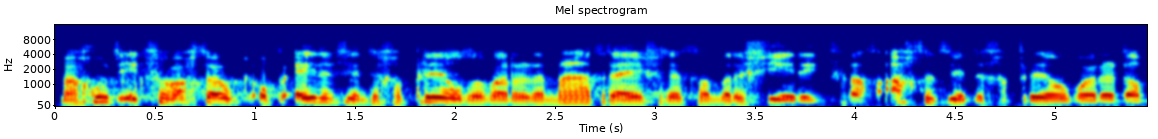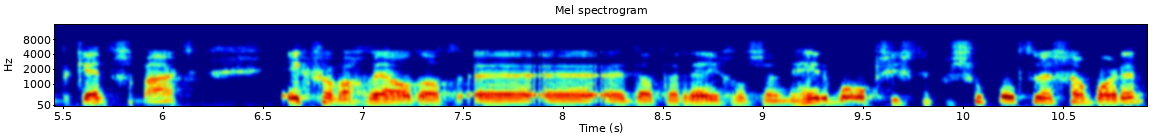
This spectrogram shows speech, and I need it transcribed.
Maar goed, ik verwacht ook op 21 april, dan worden de maatregelen van de regering vanaf 28 april worden dan bekendgemaakt. Ik verwacht wel dat, dat de regels een heleboel opzichten versoepeld gaan worden.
